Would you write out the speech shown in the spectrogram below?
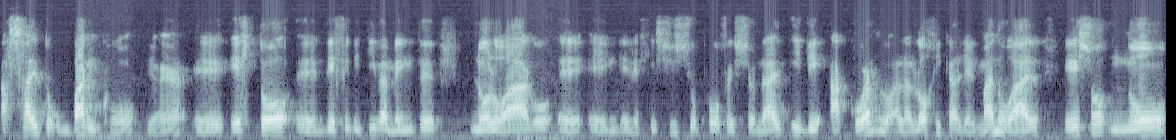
asalto un banco, eh, esto eh, definitivamente no lo hago en el ejercicio profesional y de acuerdo a la lógica del manual, eso no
